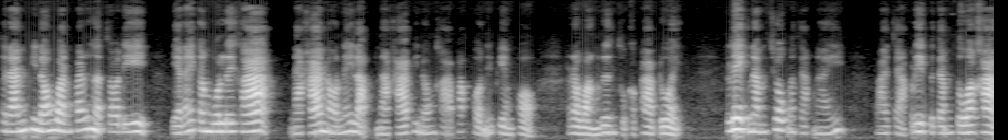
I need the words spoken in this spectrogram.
ฉะนั้นพี่น้องวันพระฤหัสบดีอย่าได้กังวลเลยค่ะนะคะ นอนให้หลับนะคะ พี่น้องขาพักผ่อนให้เพียงพอ ระวังเรื่องสุขภาพด้วย เลขนำโชคมาจากไหน มาจากเลขประจำตัวค่ะ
